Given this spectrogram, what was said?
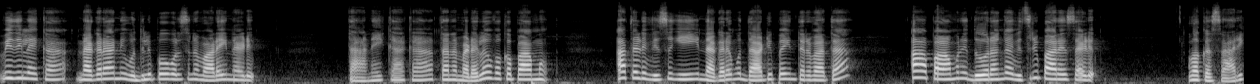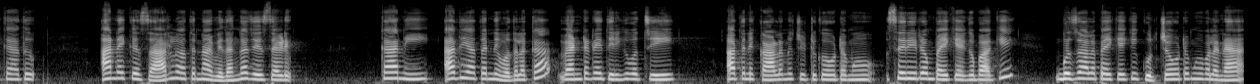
విధి లేక నగరాన్ని వదిలిపోవలసిన వాడైనాడు. తానే కాక తన మెడలో ఒక పాము. అతడు విసిగి నగరము దాటిపోయిన తర్వాత ఆ పాముని దూరంగా విసిరి పారేశాడు. ఒకసారి కాదు అనేక సార్లు అతను ఆ విధంగా చేశాడు. కానీ అది అతన్ని వదలక వెంటనే తిరిగి వచ్చి అతని కాళ్ళను చుట్టుకోవటము శరీరం పైకి ఎగబాకి భుజాలపైకెక్కి కూర్చోవటము వలన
